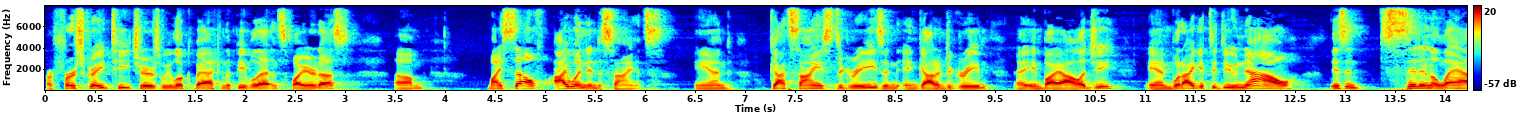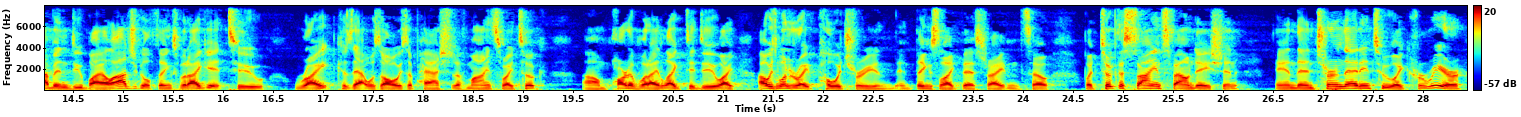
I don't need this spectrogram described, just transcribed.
our first grade teachers, we look back and the people that inspired us. Um, myself, I went into science and got science degrees and, and got a degree uh, in biology. And what I get to do now isn't sit in a lab and do biological things, but I get to write because that was always a passion of mine. So I took um, part of what I like to do. I, I always wanted to write poetry and, and things like this, right? And so, but took the science foundation and then turned that into a career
